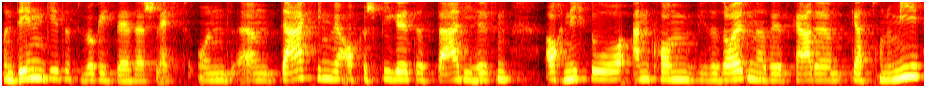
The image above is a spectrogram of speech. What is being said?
Und denen geht es wirklich sehr, sehr schlecht. Und ähm, da kriegen wir auch gespiegelt, dass da die Hilfen auch nicht so ankommen, wie sie sollten. Also jetzt gerade Gastronomie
